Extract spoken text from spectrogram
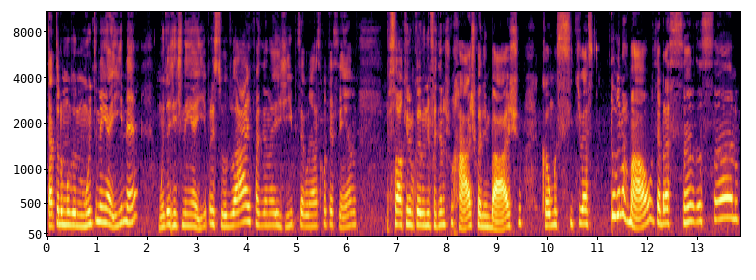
tá todo mundo muito nem aí, né? Muita gente nem aí pra isso tudo. Ai, fazendo a egípcia, tá acontecendo. Pessoal aqui no caminho fazendo churrasco ali embaixo. Como se tivesse tudo normal, se abraçando, dançando.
